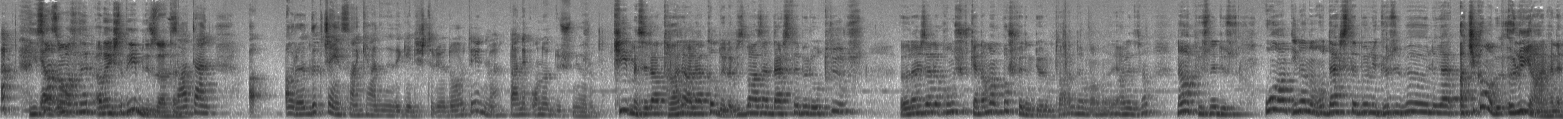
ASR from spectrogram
İnsan Ya ama zaten hep arayışta değil midir zaten? Zaten aradıkça insan kendini de geliştiriyor doğru değil mi? Ben hep onu düşünüyorum. Ki mesela tarih alakalı da öyle. Biz bazen derste böyle oturuyoruz. Öğrencilerle konuşurken aman boş verin diyorum tarih tamam. Ne yapıyorsun ne diyorsun? O an inanın o derste böyle gözü böyle yani açık ama böyle ölü yani. Hani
